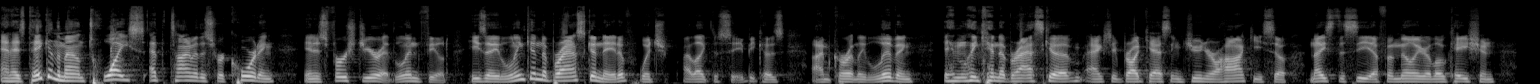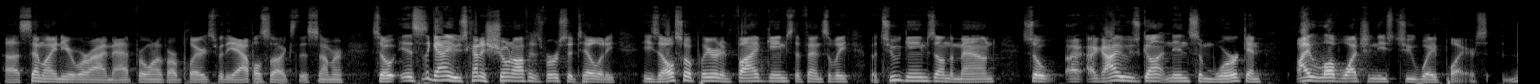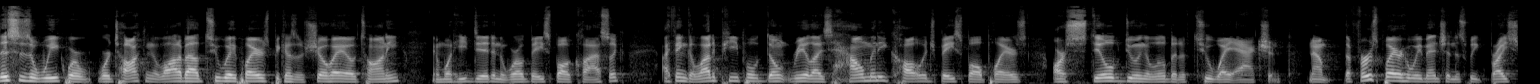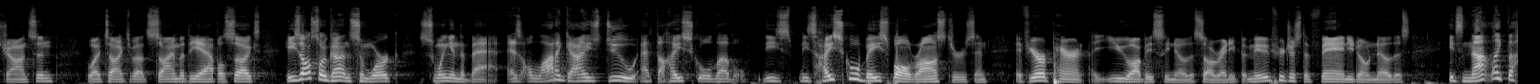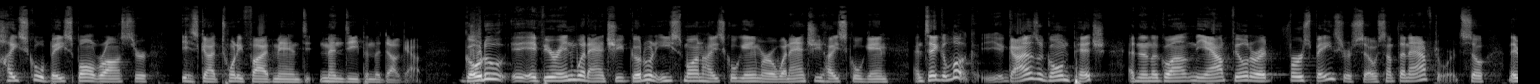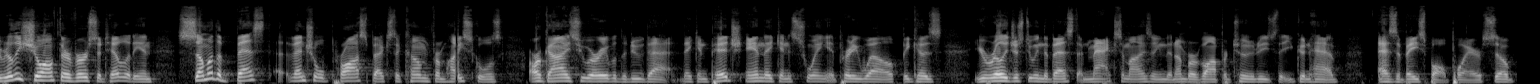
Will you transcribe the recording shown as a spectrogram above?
and has taken the mound twice at the time of this recording in his first year at Linfield. He's a Lincoln, Nebraska native, which I like to see because I'm currently living in Lincoln, Nebraska, actually broadcasting junior hockey. So nice to see a familiar location uh, semi near where I'm at for one of our players for the Apple Sox this summer. So this is a guy who's kind of shown off his versatility. He's also appeared in five games defensively, the two games on the mound. So a, a guy who's gotten in some work and I love watching these two way players. This is a week where we're talking a lot about two way players because of Shohei Ohtani and what he did in the World Baseball Classic. I think a lot of people don't realize how many college baseball players are still doing a little bit of two way action. Now, the first player who we mentioned this week, Bryce Johnson, who I talked about signed with the Apple Sox, he's also gotten some work swinging the bat, as a lot of guys do at the high school level. These these high school baseball rosters, and if you're a parent, you obviously know this already, but maybe if you're just a fan, you don't know this. It's not like the high school baseball roster is got 25 man, men deep in the dugout. Go to if you're in Wenatchee, go to an Eastmont High School game or a Wenatchee High School game and take a look. Guys will go and pitch, and then they'll go out in the outfield or at first base or so, something afterwards. So they really show off their versatility. And some of the best eventual prospects to come from high schools are guys who are able to do that. They can pitch and they can swing it pretty well because you're really just doing the best at maximizing the number of opportunities that you can have as a baseball player. So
